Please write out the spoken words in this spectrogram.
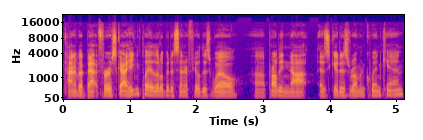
kind of a bat first guy. He can play a little bit of center field as well. Uh, probably not as good as Roman Quinn can.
